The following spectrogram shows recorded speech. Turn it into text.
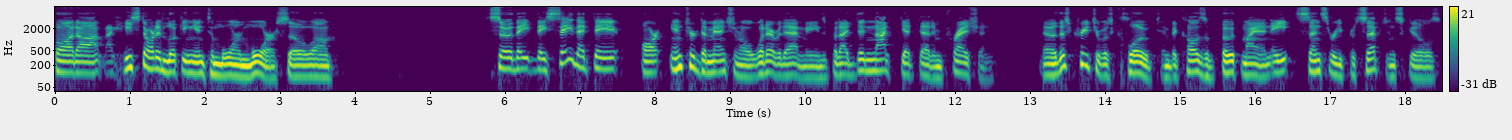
But uh, he started looking into more and more. So, uh, so they they say that they are interdimensional, whatever that means, but I did not get that impression. No, this creature was cloaked, and because of both my innate sensory perception skills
